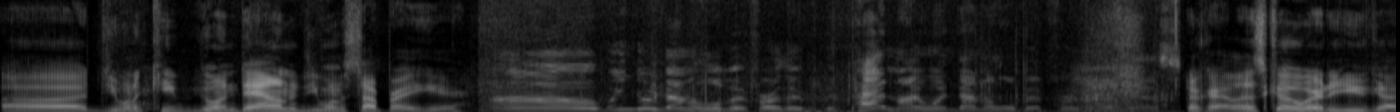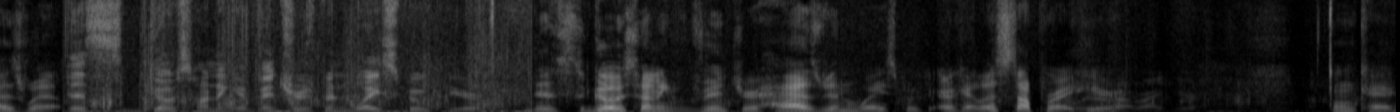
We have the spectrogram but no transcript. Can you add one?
Uh, do you want to keep going down, or do you want to stop right here? Uh, we can go down a little bit further. Pat and I went down a little bit further than this. Okay, let's go where do you guys went. This ghost hunting adventure has been way spookier. This ghost hunting adventure has been way spooky. Okay, let's stop right here. Okay.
